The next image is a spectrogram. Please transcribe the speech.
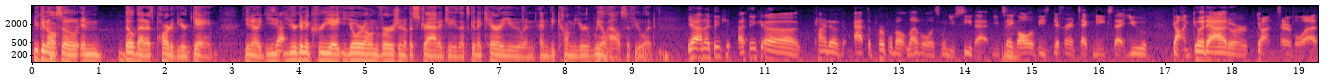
you can also Im- build that as part of your game. You know, you, Exactly. you're going to create your own version of a strategy that's going to carry you and, and become your wheelhouse, if you would. Yeah, and I think I think uh, kind of at the purple belt level is when you see that you take Mhm. all of these different techniques that you've gotten good at or gotten terrible at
